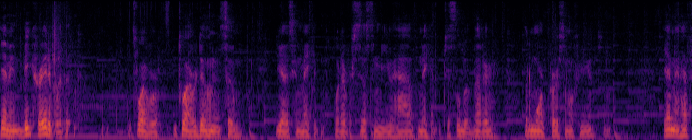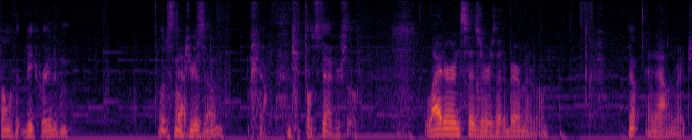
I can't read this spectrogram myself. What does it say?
yeah, I mean, be creative with it. That's why we're that's why we're doing it, so you guys can make it whatever system you have, make it just a little bit better, a little more personal for you. So, yeah, man, have fun with it. Be creative and let us know what stab you're doing. yourself. Yeah, don't stab yourself. Lighter and scissors at a bare minimum. Yep. And an Allen wrench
